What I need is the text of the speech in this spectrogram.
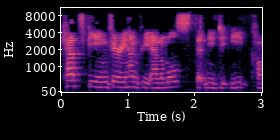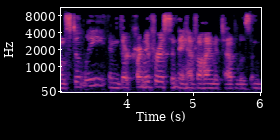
cats being very hungry animals that need to eat constantly, and they're carnivorous and they have a high metabolism.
